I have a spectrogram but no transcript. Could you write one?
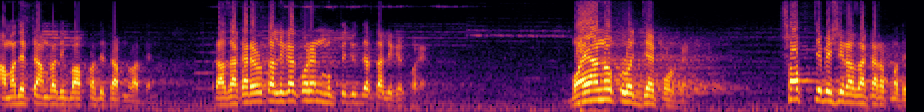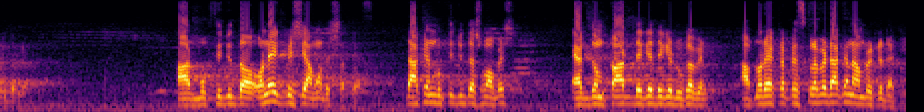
আমাদেরটা আমরা দিব, আপনাদেরটা আপনারা দেন। রাজাকারেরও তালিকা করেন, মুক্তিযোদ্ধার তালিকা করেন। ভয়ানক লজ্জায় পড়বেন। সবচেয়ে বেশি রাজাকার আপনাদের দলে আর মুক্তিযোদ্ধা অনেক বেশি আমাদের সাথে আছে। ডাকেন মুক্তিযোদ্ধা সমাবেশ। একদম কার্ড দেখে দেখে ঢুকাবেন। আপনারা একটা প্রেস ক্লাবে ডাকেন আমরা একটা ডাকি।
